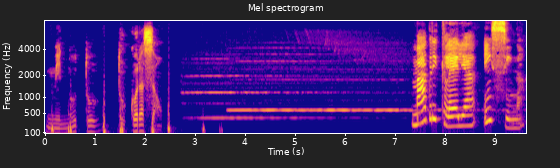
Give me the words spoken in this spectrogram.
Minuto do coração. Madre Clélia ensina.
